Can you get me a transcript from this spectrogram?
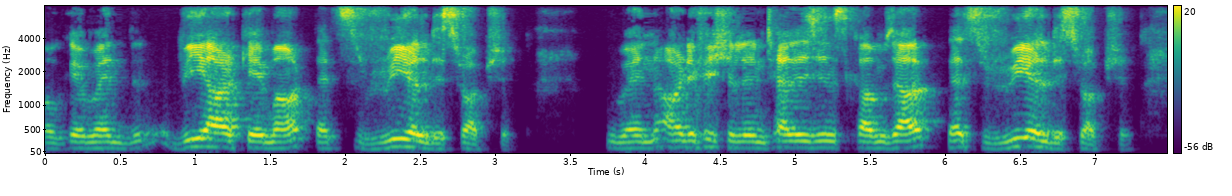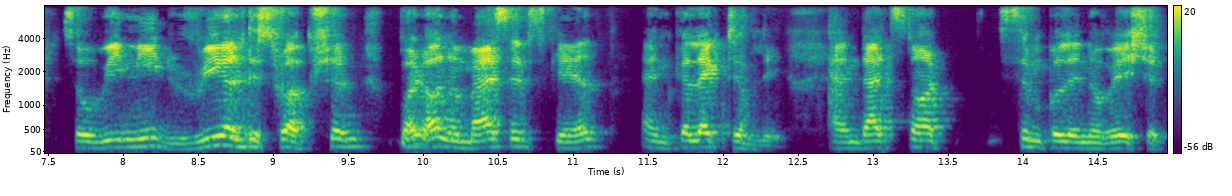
Okay, when VR came out, that's real disruption. When artificial intelligence comes out, that's real disruption. So we need real disruption, but on a massive scale and collectively. And that's not simple innovation.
